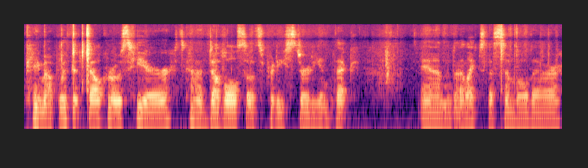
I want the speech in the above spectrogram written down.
came up with. It velcros here. It's kind of double, so it's pretty sturdy and thick. And I liked the symbol there.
